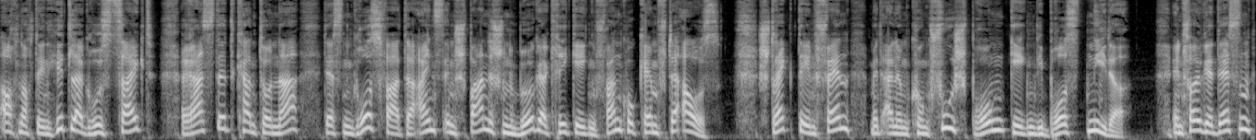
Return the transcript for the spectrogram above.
auch noch den Hitlergruß zeigt, rastet Cantona, dessen Großvater einst im spanischen Bürgerkrieg gegen Franco kämpfte, aus, streckt den Fan mit einem Kung-Fu-Sprung gegen die Brust nieder. Infolgedessen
